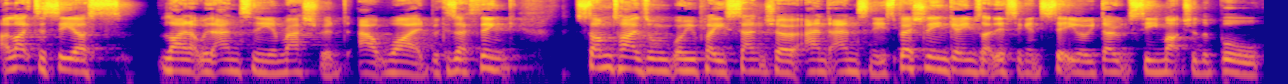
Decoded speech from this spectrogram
I'd like to see us line up with Antony and Rashford out wide because I think sometimes when, we play Sancho and Antony, especially in games like this against City where we don't see much of the ball,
